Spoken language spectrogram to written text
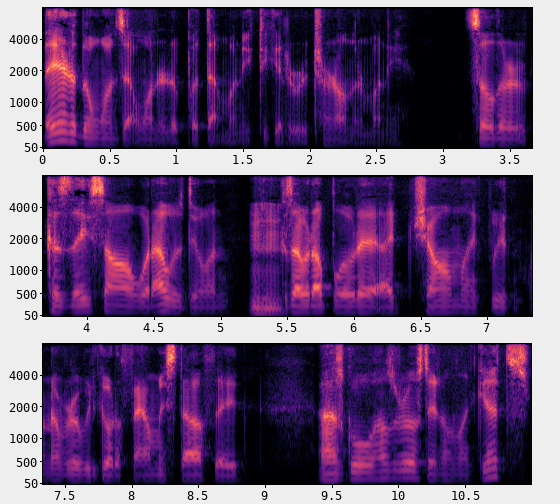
they're the ones that wanted to put that money to get a return on their money. So they're because they saw what I was doing mm-hmm. because I would upload it. I'd show them like we whenever we'd go to family stuff, they'd ask, "Well, how's real estate?" I'm like, "Yeah, it's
